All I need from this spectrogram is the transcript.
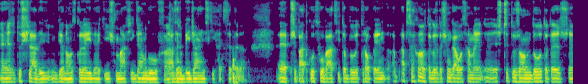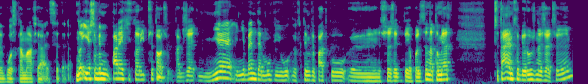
E, tu ślady wiodą z kolei do jakichś mafii, gangów azerbejdżańskich, etc. E, w przypadku Słowacji to były tropy, abstrahując od tego, że dosięgało same szczytu rządu, to też włoska mafia, etc. No i jeszcze bym parę historii przytoczył, także nie, nie będę mówił w tym wypadku szerzej tutaj o Polsce, natomiast czytałem sobie różne rzeczy.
